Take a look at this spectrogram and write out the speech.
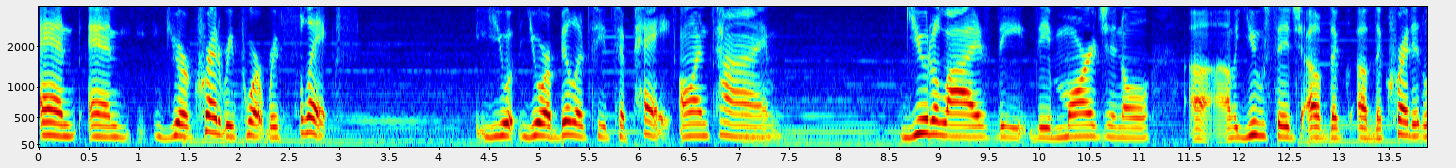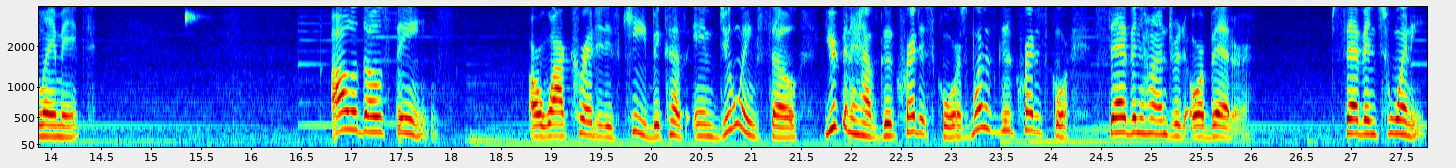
And and your credit report reflects your your ability to pay on time utilize the the marginal uh, usage of the of the credit limit. All of those things are why credit is key because in doing so you're going to have good credit scores what is good credit score 700 or better 720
